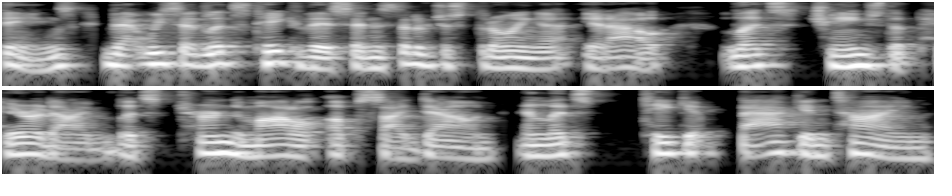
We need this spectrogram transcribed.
things that we said, let's take this and instead of just throwing it out, let's change the paradigm. Let's turn the model upside down and let's take it back in time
